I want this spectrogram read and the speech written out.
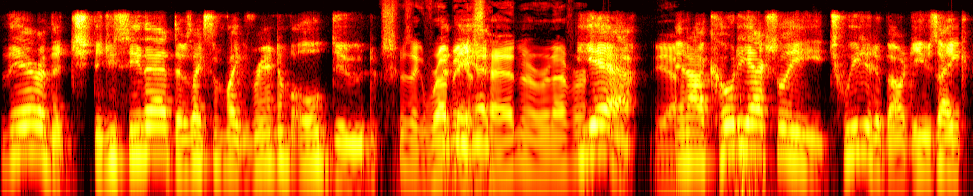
there, and the, did you see that? There was like some like random old dude She was like rubbing his had- head or whatever. Yeah, Yeah. And uh, Cody actually tweeted about it. He was like,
